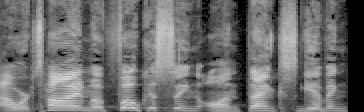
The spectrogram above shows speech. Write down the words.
our time of focusing on Thanksgiving,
